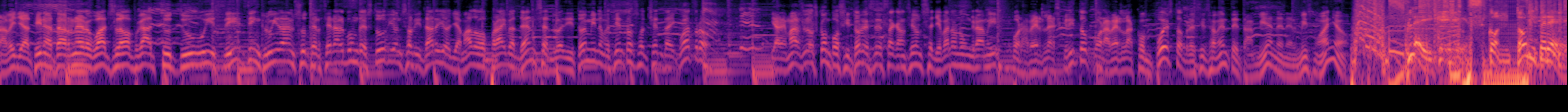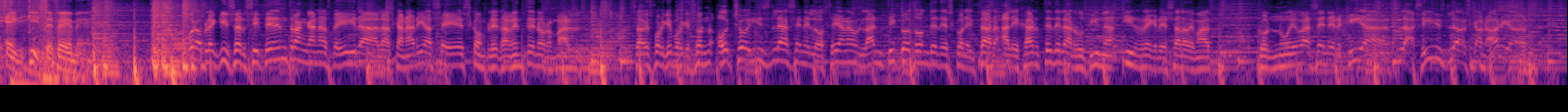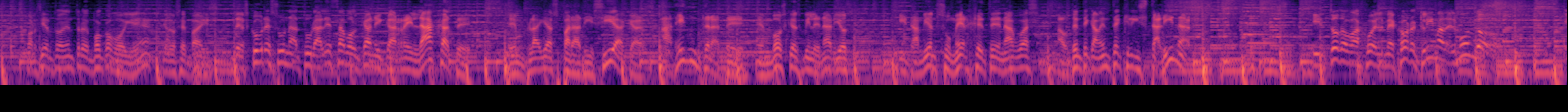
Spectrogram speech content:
Maravilla, Tina Turner, What's Love Got to Do With It, incluida en su tercer álbum de estudio en solitario llamado Private Dancer, lo editó en 1984. Y además los compositores de esta canción se llevaron un Grammy por haberla escrito, por haberla compuesto precisamente también en el mismo año. Play Kiss con Tony Pérez en Kiss FM. Bueno, Play Kisser, si te entran ganas de ir a las Canarias es completamente normal. ¿Sabes por qué? Porque son ocho islas en el Océano Atlántico donde desconectar, alejarte de la rutina y regresar además con nuevas energías. Las Islas Canarias. Por cierto, dentro de poco voy, ¿eh? Que lo sepáis. Descubre su naturaleza volcánica, relájate en playas paradisíacas, adéntrate en bosques milenarios y también sumérgete en aguas auténticamente cristalinas y todo bajo el mejor clima del mundo.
